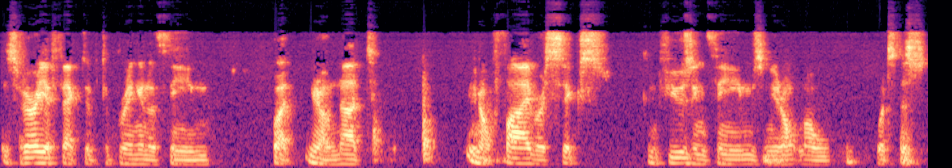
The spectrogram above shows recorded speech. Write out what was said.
it's very effective to bring in a theme, but you know, not you know five or six confusing themes, and you don't know what's this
